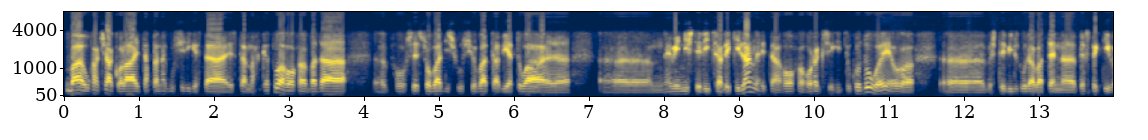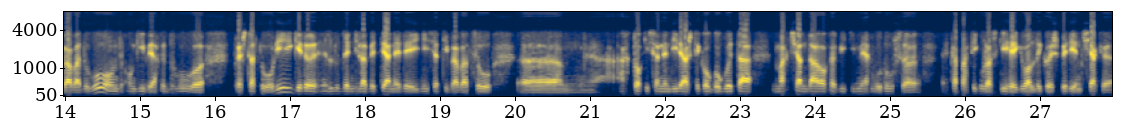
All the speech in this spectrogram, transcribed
Ba, urratxako la etapanak guzirik ez da, ez da markatua, hor, bada e, prozeso bat, diskusio bat abiatua e, uh, ministeritzarekin ilan, eta hor horrek segituko du, eh, hor, uh, beste bilgura baten uh, perspektiba bat dugu, on, ongi behar dugu uh, prestatu hori, gero heldu den hilabetean ere iniziatiba batzu uh, hartuak izanen dira azteko gogu eta martxan da hor bitimer buruz uh, eta partikulazki egualdeko esperientziak uh,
